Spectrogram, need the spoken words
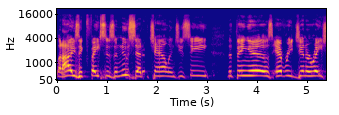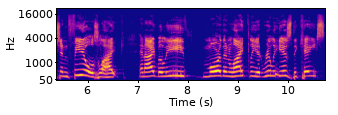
But Isaac faces a new set of challenge. You see, the thing is, every generation feels like, and I believe more than likely it really is the case,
